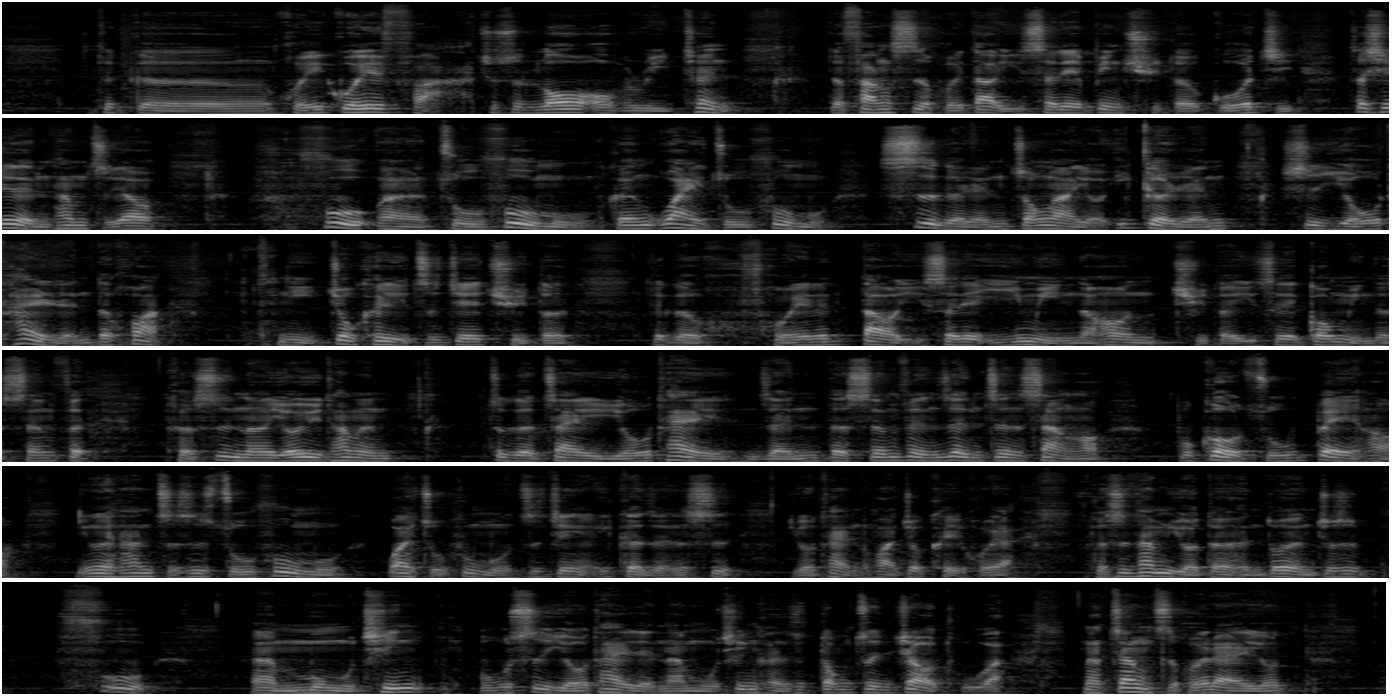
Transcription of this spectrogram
这个回归法，就是 law of return 的方式回到以色列并取得国籍。这些人他们只要父呃祖父母跟外祖父母四个人中啊有一个人是犹太人的话，你就可以直接取得这个回到以色列移民，然后取得以色列公民的身份。可是呢，由于他们这个在犹太人的身份认证上哈不够足备哈，因为他们只是祖父母、外祖父母之间有一个人是犹太人的话就可以回来。可是他们有的很多人就是父呃母亲不是犹太人啊，母亲可能是东正教徒啊，那这样子回来有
